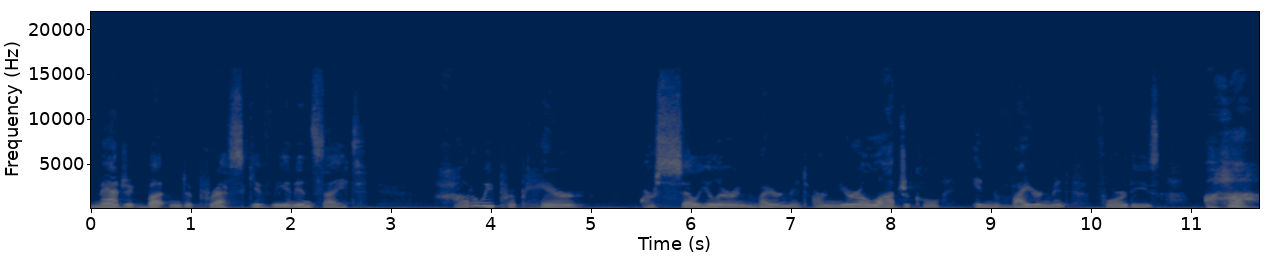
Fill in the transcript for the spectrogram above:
magic button to press, give me an insight, how do we prepare our cellular environment, our neurological environment for these aha,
